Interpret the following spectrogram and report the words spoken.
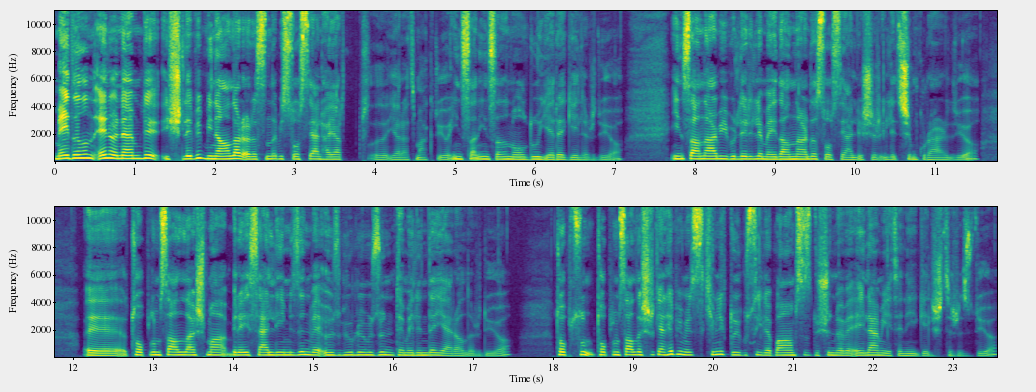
Meydanın en önemli işlevi binalar arasında bir sosyal hayat e, yaratmak diyor. İnsan insanın olduğu yere gelir diyor. İnsanlar birbirleriyle meydanlarda sosyalleşir, iletişim kurar diyor. E, toplumsallaşma bireyselliğimizin ve özgürlüğümüzün temelinde yer alır diyor. Toplum, toplumsallaşırken hepimiz kimlik duygusuyla bağımsız düşünme ve eylem yeteneği geliştiririz diyor.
